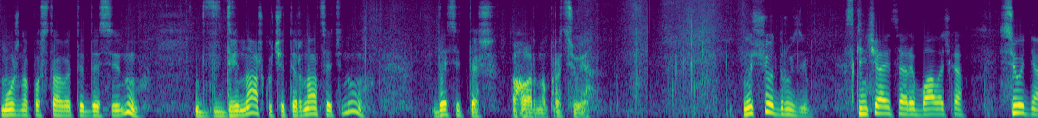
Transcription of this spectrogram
можна поставити десь ну, двінашку, 14, ну, 10 теж гарно працює. Ну що, друзі, скінчається рибалочка. Сьогодні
